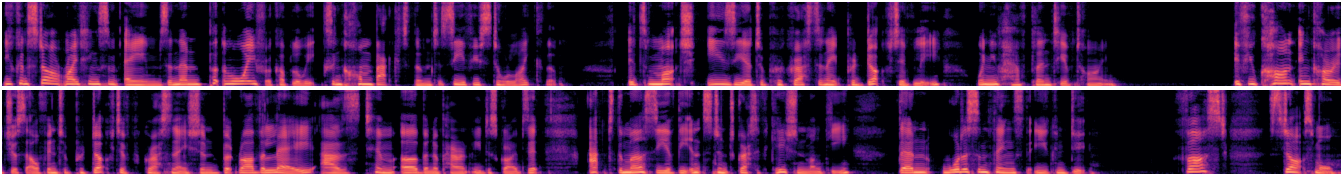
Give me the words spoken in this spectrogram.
You can start writing some aims and then put them away for a couple of weeks and come back to them to see if you still like them. It's much easier to procrastinate productively when you have plenty of time. If you can't encourage yourself into productive procrastination, but rather lay, as Tim Urban apparently describes it, at the mercy of the instant gratification monkey, then what are some things that you can do? First, start small.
